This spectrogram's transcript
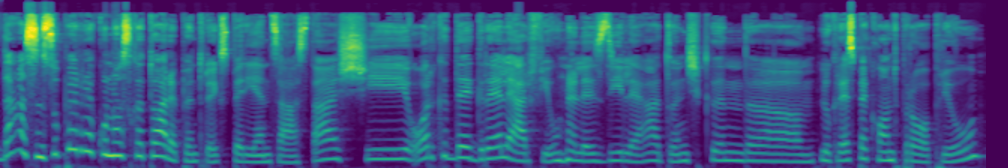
da, sunt super recunoscătoare pentru experiența asta și oricât de grele ar fi unele zile atunci când uh, lucrez pe cont propriu,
